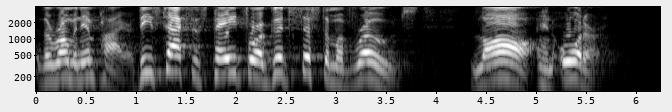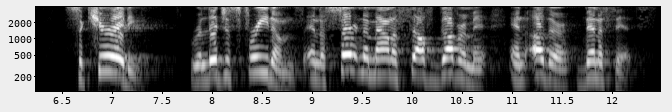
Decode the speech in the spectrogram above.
the Roman Empire. These taxes paid for a good system of roads, law and order, security, religious freedoms, and a certain amount of self government and other benefits.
